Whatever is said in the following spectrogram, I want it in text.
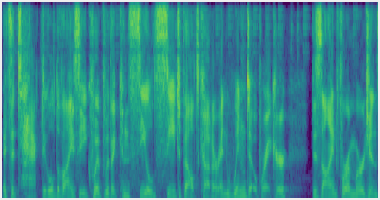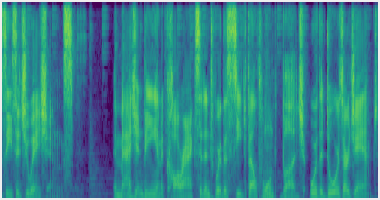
it's a tactical device equipped with a concealed seatbelt cutter and window breaker designed for emergency situations. Imagine being in a car accident where the seatbelt won't budge or the doors are jammed.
